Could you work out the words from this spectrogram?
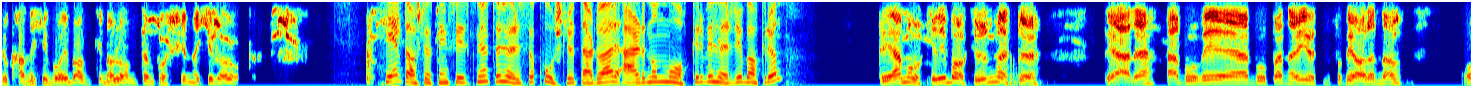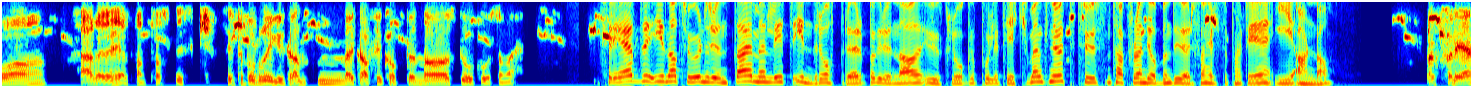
Du kan ikke gå i banken og låne til en Porsche når ikke du har råd til. Helt avslutningsvis, Knut, det høres så koselig ut der du er. Er det noen måker vi hører i bakgrunnen? Det er måker i bakgrunnen, vet du. Det er det. Her bor vi bor på en øy utenfor Arendal. Og her er det helt fantastisk. Sitter på bryggekanten med kaffekoppen og storkoser meg. Fred i naturen rundt deg, men litt indre opprør pga. uklok politikk. Men Knut, tusen takk for den jobben du gjør for Helsepartiet i Arendal. Takk for det,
